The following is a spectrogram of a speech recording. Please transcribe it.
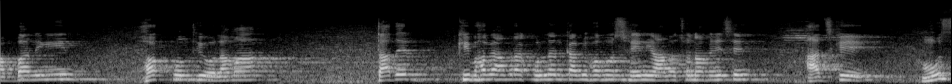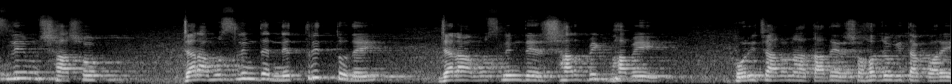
রব্বানীন, হকপন্থী ওলামা। তাদের কীভাবে আমরা কল্যাণকামী হব সেই নিয়ে আলোচনা হয়েছে। আজকে মুসলিম শাসক, যারা মুসলিমদের নেতৃত্ব দেয়, যারা মুসলিমদের সার্বিকভাবে পরিচালনা, তাদের সহযোগিতা করে,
